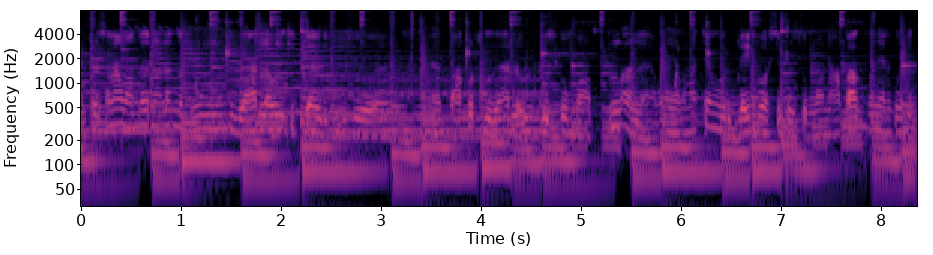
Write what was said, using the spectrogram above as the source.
ஆக்டர்ஸ் எல்லாம் வந்ததுனால அந்த மூவி வந்து வேறு லெவலுக்கு ஹிட் ஆகிடுச்சு ஸோ பார்க்குறதுக்கு வேறு லெவல் புஷ்பமா அப்படிலாம் இல்லை. அவன் எவனாச்சும் ஒரு பிளைண்ட் வாஷிப் சொல்லுவான். நான் பார்க்கும்போது எனக்கு வந்து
